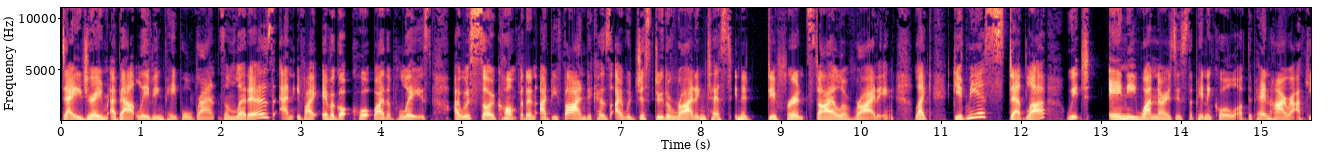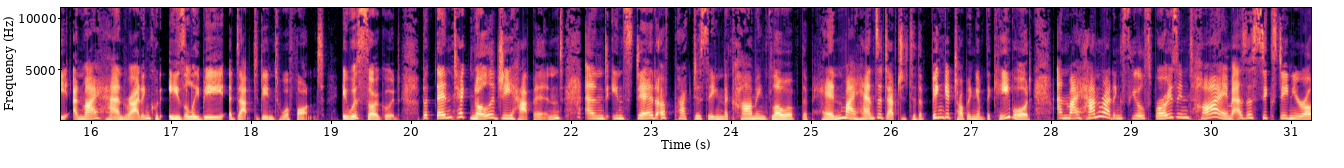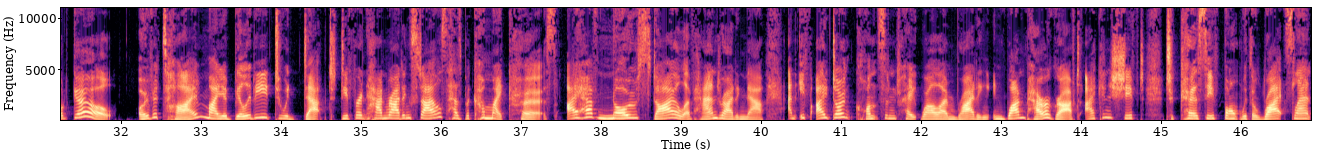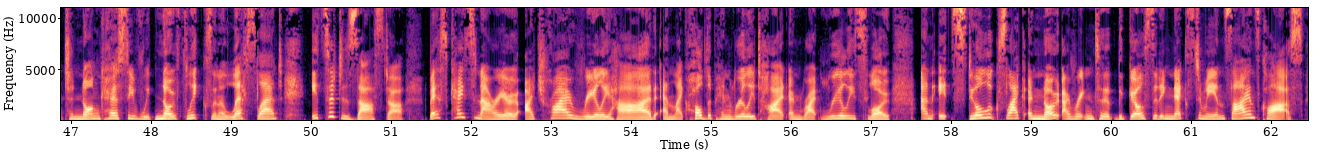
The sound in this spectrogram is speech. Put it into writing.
daydream about leaving people ransom letters. And if I ever got caught by the police, I was so confident I'd be fine because I would just do the writing test in a different style of writing. Like, give me a Staedtler, which anyone knows is the pinnacle of the pen hierarchy, and my handwriting could easily be adapted into a font. It was so good. But then technology happened, and instead of practicing the calming flow of the pen, my hands adapted to the finger chopping of the keyboard, and my handwriting skills froze in time as a 16 year old girl. Over time, my ability to adapt different handwriting styles has become my curse. I have no style of handwriting now, and if I don't concentrate while I'm writing in one paragraph, I can shift to cursive font with a right slant to non cursive with no flicks and a left slant. It's a disaster. Best case scenario, I try really hard and like hold the pen really tight and write really slow, and it still looks like a note I've written to the girl sitting next to me in science class class.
